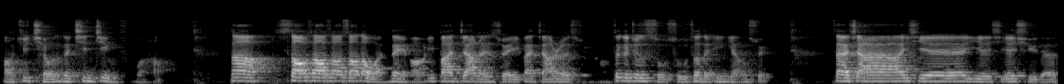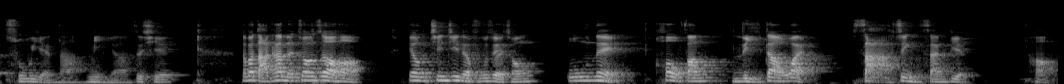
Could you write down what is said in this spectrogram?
好去求那个清净福哈。那烧烧烧烧到碗内哈，一半加冷水，一半加热水。这个就是属俗称的阴阳水，再加一些也也许的粗盐啊、米啊这些。那么打开门窗之后，哈，用清净的符水从屋内后方里到外洒净三遍。好，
